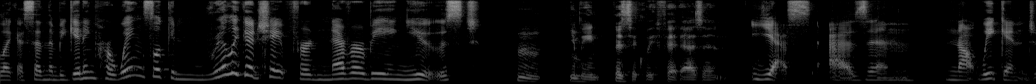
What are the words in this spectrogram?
like I said in the beginning, her wings look in really good shape for never being used. Hmm. You mean physically fit, as in? Yes, as in not weakened.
